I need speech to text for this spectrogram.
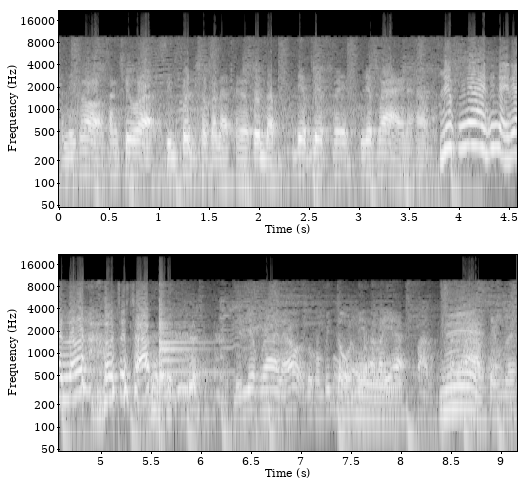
อันนี้ก็ตั้งชื่อว่า Simple Chocolate เธอเป็นแบบเรียบเรียบเรียบง่ายนะครับ เรียบง่ายที่ไหนเนี่ยเลอะเทอะจะชัด นี่เรียบง่ายแล้วดูของพี่โตนี่อะไรอะนี่ เต็มเลย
